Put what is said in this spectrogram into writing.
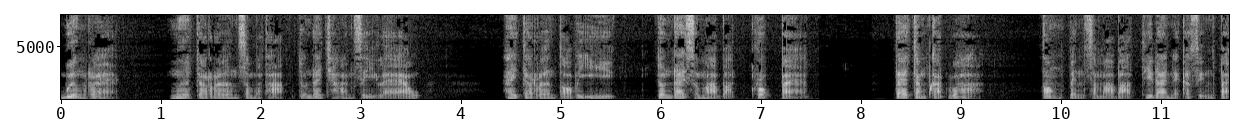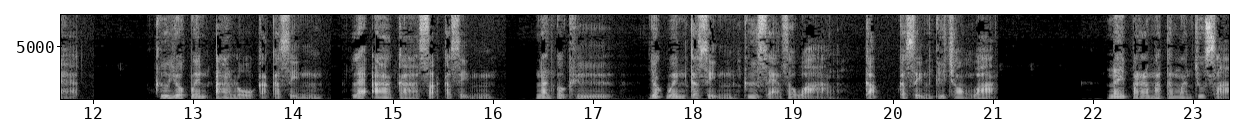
เบื้องแรก เมื่อเจริญสมถะจนได้ฌานสี่แล้ว ให้เจริญต่อไปอีก จนได้สมาบัติครบแปดแต่จำกัดว่า ต้องเป็นสมาบัติที่ได้ในกสินแปดคือยกเว้นอาโลกกสินและอากาสกสินนั่นก็คือยกเว้นกสินคือแสงสว่างกับกสินคือช่องว่าง ในปรมัตมัญจุสา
